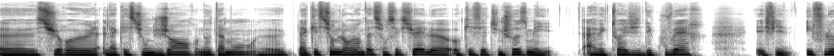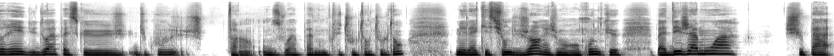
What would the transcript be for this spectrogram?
euh, sur la question du genre notamment la question de l'orientation sexuelle ok c'est une chose mais avec toi j'ai découvert et j'ai effleuré du doigt parce que du coup enfin on se voit pas non plus tout le temps tout le temps mais la question du genre et je me rends compte que bah déjà moi je suis pas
